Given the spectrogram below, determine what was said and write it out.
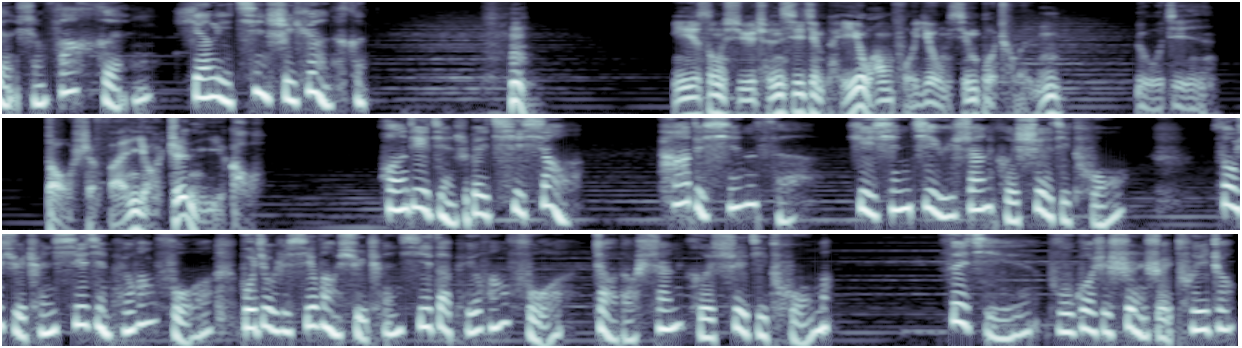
眼神发狠。眼里尽是怨恨。哼，你送许晨曦进裴王府用心不纯，如今倒是反咬朕一口。皇帝简直被气笑了，他的心思一心觊觎山河设计图，送许晨曦进裴王府，不就是希望许晨曦在裴王府找到山河设计图吗？自己不过是顺水推舟。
